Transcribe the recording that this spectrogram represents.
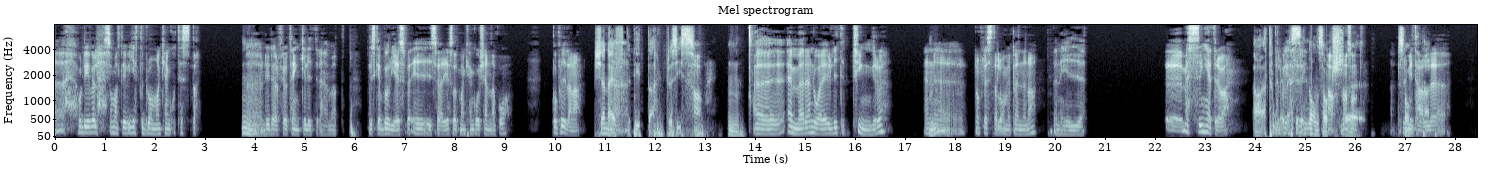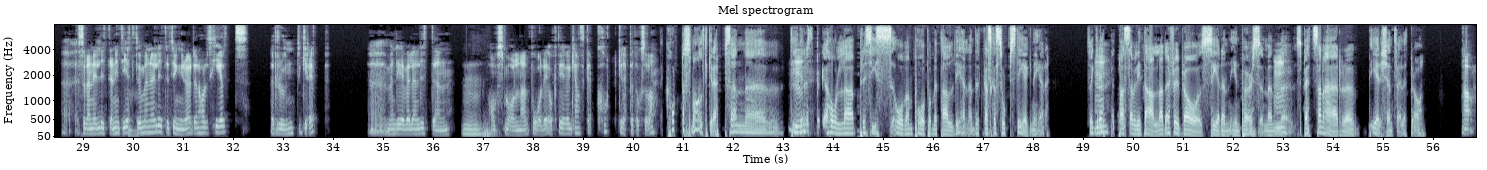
eh, och det är väl som alltid jättebra om man kan gå och testa. Eh, Mm. det är därför jag tänker lite det här med att vi ska börja i, i, i Sverige så att man kan gå och känna på, på prylarna. Känna Eh. efter, titta, precis. Ja. Mm. Eh, MR då är ju lite tyngre än Mm. eh, de flesta Lamy-pennorna. Den är i eh, mässing heter det va? Ja, jag tror Eller det är mässing. Någon sorts... ja, något sånt. eh, sån Metall. eh, eh, Så den är, lite, den är inte jättetung, men den är lite tyngre. Den har ett helt runt grepp. Men det är väl en liten Mm. avsmalnad på det och det är väl ganska kort greppet också va? Kort och smalt grepp. Sen eh, tidigare Mm. så brukar jag hålla precis ovanpå på metalldelen. Det är ett ganska stort steg ner. Så Mm. greppet passar väl inte alla. Därför är det bra att se den in person. Men Mm. eh, spetsarna är eh, erkänt väldigt bra. Ja,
